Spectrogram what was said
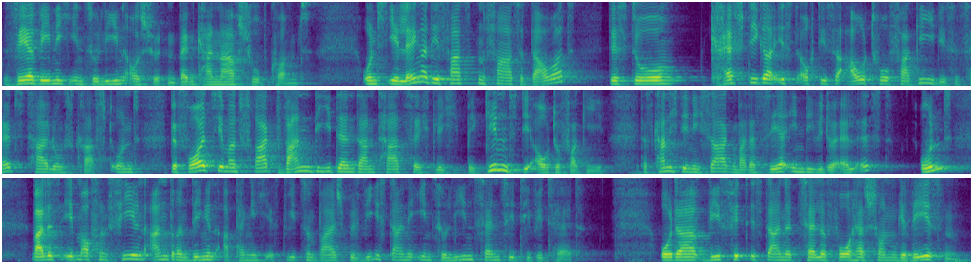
sehr wenig Insulin ausschütten, wenn kein Nachschub kommt. Und je länger die Fastenphase dauert, desto kräftiger ist auch diese Autophagie, diese Selbstheilungskraft. Und bevor jetzt jemand fragt, wann die denn dann tatsächlich beginnt, die Autophagie, das kann ich dir nicht sagen, weil das sehr individuell ist und weil es eben auch von vielen anderen Dingen abhängig ist, wie zum Beispiel, wie ist deine Insulinsensitivität? Oder wie fit ist deine Zelle vorher schon gewesen?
